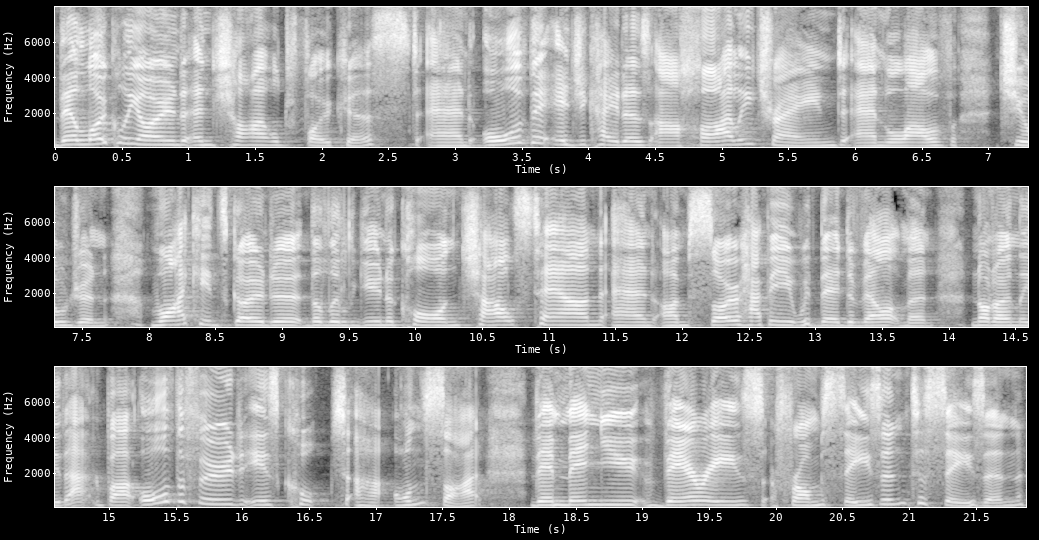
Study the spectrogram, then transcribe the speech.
They're locally owned and child focused, and all of their educators are highly trained and love children. My kids go to the Little Unicorn, Charlestown, and I'm so happy with their development. Not only that, but all of the food is cooked uh, on site. Their menu varies from season to season,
